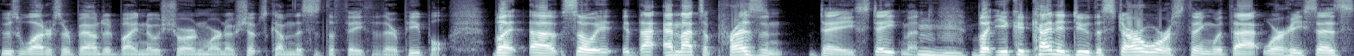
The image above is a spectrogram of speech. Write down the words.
whose waters are bounded by no shore, and where no ships come. This is the faith of their people. But uh, so it, it- that, and that's a present day statement. But you could kind of do the Star Wars thing with that, where he says,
